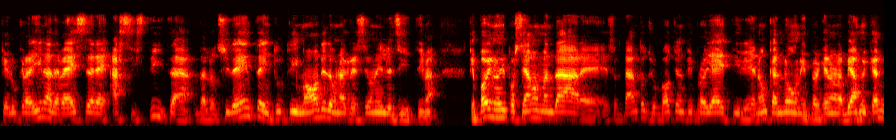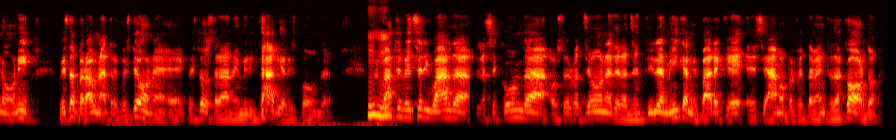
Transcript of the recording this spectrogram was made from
che l'Ucraina deve essere assistita dall'Occidente in tutti i modi da un'aggressione illegittima. Che poi noi possiamo mandare soltanto giubbotti antiproiettili e non cannoni perché non abbiamo i cannoni, questa però è un'altra questione, eh, questo saranno i militari a rispondere. Per mm-hmm. quanto invece riguarda la seconda osservazione della gentile amica, mi pare che eh, siamo perfettamente d'accordo.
